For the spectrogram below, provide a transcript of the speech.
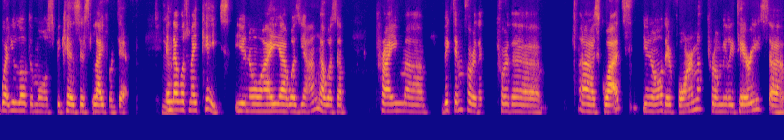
what you love the most because it's life or death. Yeah. And that was my case. You know, I uh, was young. I was a prime uh, victim for the for the uh, squads. You know, their form from militaries, uh,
